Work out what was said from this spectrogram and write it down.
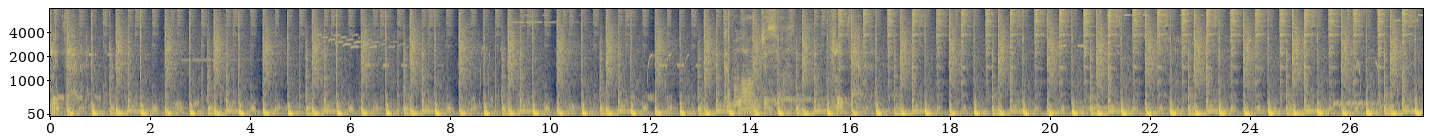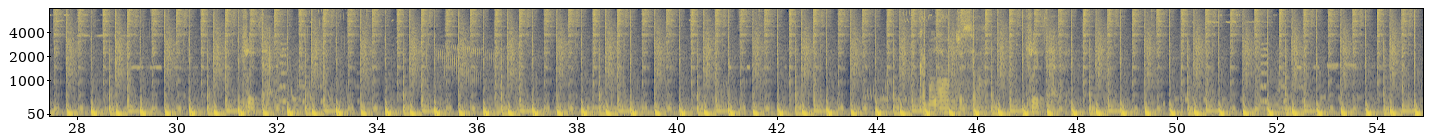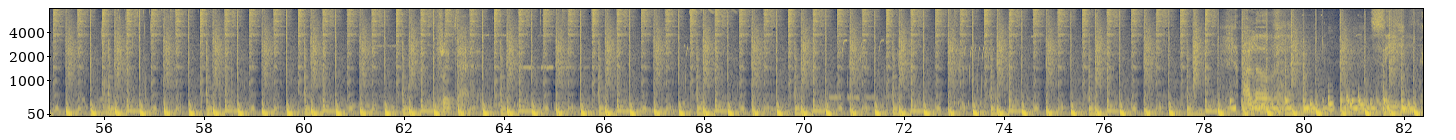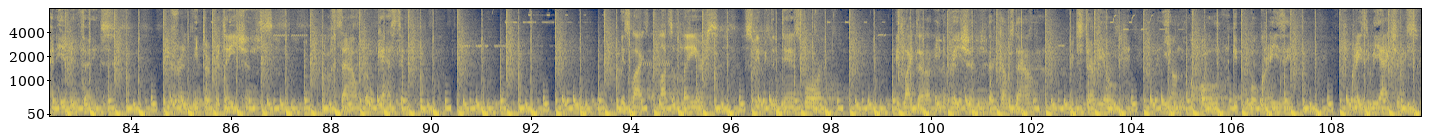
Flip of layers sweeping the dance floor. It's like the innovation that comes down with stereo. Young or old, people go crazy. Crazy reactions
